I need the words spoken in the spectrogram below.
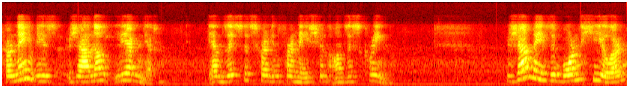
Her name is Jana Lerner, and this is her information on the screen. Jana is a born healer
